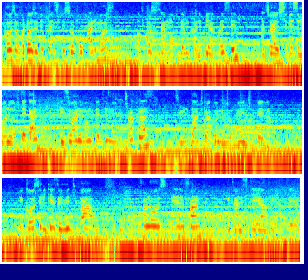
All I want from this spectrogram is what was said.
Because of those different species of animals, of course some of them can be aggressive. That's why you see this man with the gun. He's one among the team of truckers. It means that we are going to be together. Because in case they meet bar, follows elephant, he can scare, scare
